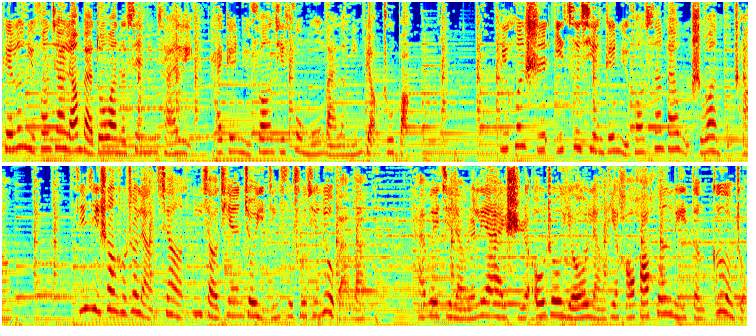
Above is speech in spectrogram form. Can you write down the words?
给了女方家两百多万的现金彩礼，还给女方及父母买了名表珠宝。离婚时一次性给女方三百五十万补偿，仅仅上述这两项，应小天就已经付出近六百万。还未计两人恋爱时欧洲游、两地豪华婚礼等各种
